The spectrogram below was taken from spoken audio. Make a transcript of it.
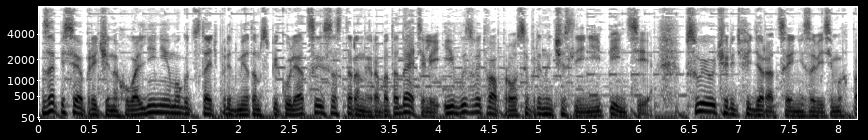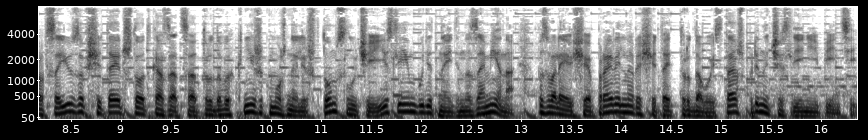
Записи о причинах увольнения могут стать предметом спекуляции со стороны работодателей и вызвать вопросы при начислении пенсии. В свою очередь, Федерация независимых профсоюзов считает, что отказаться от трудовых книжек можно лишь в том случае, если им будет найдена замена, позволяющая правильно рассчитать трудовой стаж при начислении пенсий.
